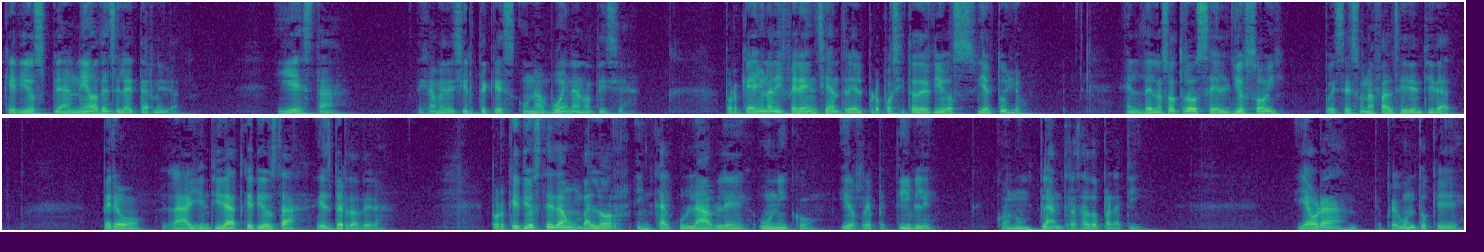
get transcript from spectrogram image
que Dios planeó desde la eternidad. Y esta, déjame decirte que es una buena noticia, porque hay una diferencia entre el propósito de Dios y el tuyo. El de nosotros, el yo soy, pues es una falsa identidad, pero la identidad que Dios da es verdadera, porque Dios te da un valor incalculable, único, irrepetible, con un plan trazado para ti. Y ahora te pregunto, ¿qué,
